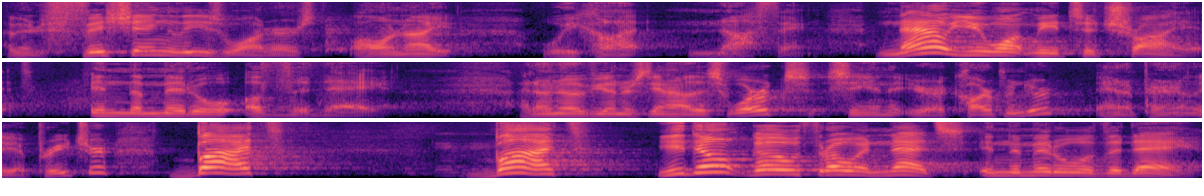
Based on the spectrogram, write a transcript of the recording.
I've been fishing these waters all night. We caught nothing. Now you want me to try it in the middle of the day. I don't know if you understand how this works, seeing that you're a carpenter and apparently a preacher, but, but you don't go throwing nets in the middle of the day.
